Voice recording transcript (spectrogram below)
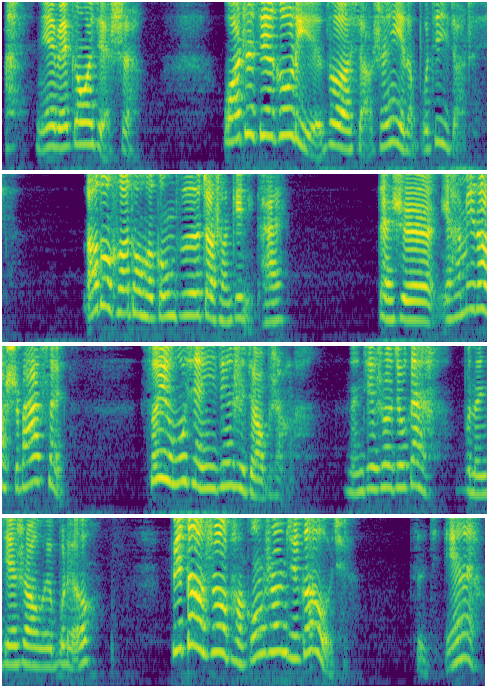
哎，你也别跟我解释，我这街沟里做小生意的不计较这些，劳动合同和工资照常给你开。但是你还没到十八岁，所以五险一金是交不上了。能接受就干，不能接受我也不留。”别到时候跑工商局告我去，自己掂量。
